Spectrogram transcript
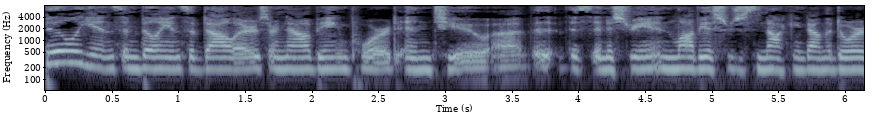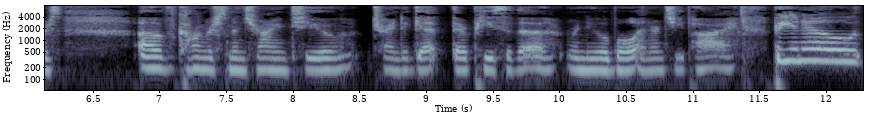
billions and billions of dollars are now being poured into uh, the, this industry, and lobbyists are just knocking down the doors of congressmen trying to trying to get their piece of the renewable energy pie. But you know,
